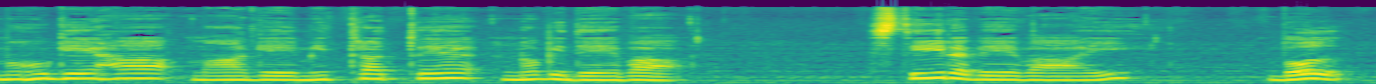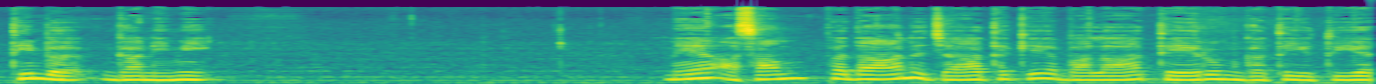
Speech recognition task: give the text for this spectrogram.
මොහුගේ හා මාගේ මිත්‍රත්වය නොබිදේවා ස්ථීර වේවායි බොල් තිඹ ගනිමි මෙය අසම්පදාන ජාතකය බලා තේරුම් ගත යුතුය.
